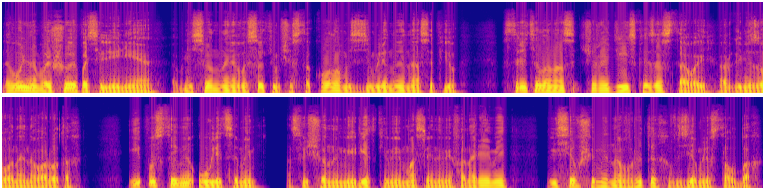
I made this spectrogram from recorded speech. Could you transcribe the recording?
Довольно большое поселение, обнесенное высоким частоколом с земляной насыпью, встретило нас чародейской заставой, организованной на воротах, и пустыми улицами, освещенными редкими масляными фонарями висевшими на врытых в землю столбах.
